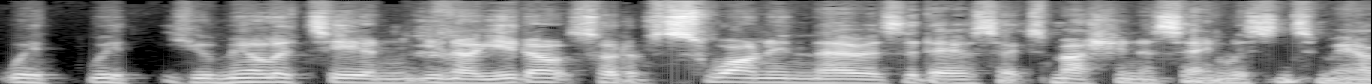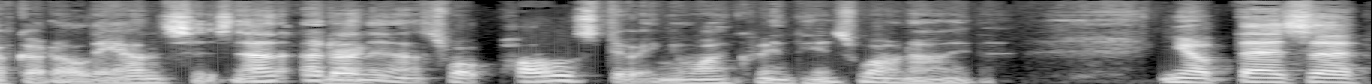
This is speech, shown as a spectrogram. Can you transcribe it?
with with humility. And you know, you don't sort of swan in there as a Deus ex machina saying, "Listen to me, I've got all the answers." Now, I don't right. think that's what Paul's doing in one Corinthians one either. You know, there's a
